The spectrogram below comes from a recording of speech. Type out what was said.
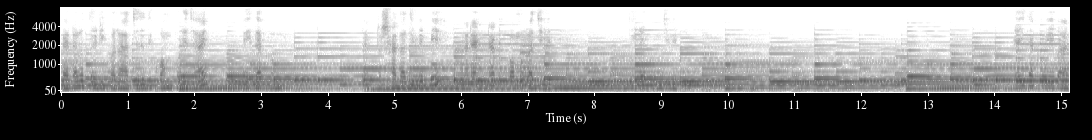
ব্যাটারও তৈরি করা আছে। যদি কম পড়ে যায়, এই সাদা জিলিপি আর একটা কমলা জিলিপি। দুই রকম জিলিপি। এই দেখো এবার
